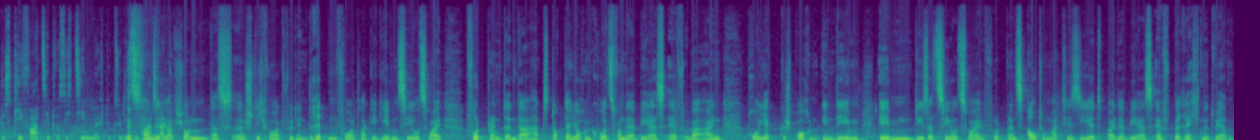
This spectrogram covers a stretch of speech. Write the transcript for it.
das Key-Fazit, was ich ziehen möchte zu diesem Jetzt Vortrag. haben Sie gerade schon das äh, Stichwort für den dritten Vortrag gegeben, CO2-Footprint, denn da hat Dr. Jochen Kurz von der BASF über ein Projekt gesprochen, in dem eben diese CO2-Footprints automatisiert bei der BASF berechnet werden.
